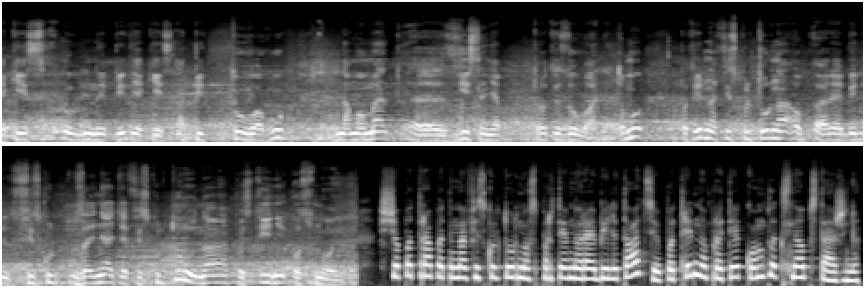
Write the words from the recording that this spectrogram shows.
якийсь, ну не під якийсь, а під ту вагу на момент е, здійснення протезування. Тому потрібна фізкультурна фізкуль- заняття фізкультурою на постійній основі. Щоб потрапити на фізкультурно-спортивну реабілітацію, потрібно пройти комплексне обстеження.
